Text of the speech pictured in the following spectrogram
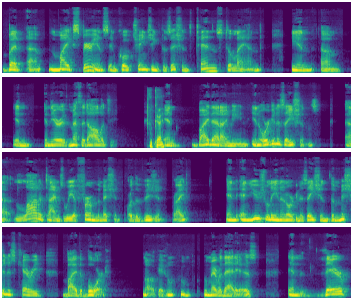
But um, my experience in quote changing positions tends to land in um, in in the area of methodology. Okay, and by that I mean in organizations, uh, a lot of times we affirm the mission or the vision, right? And and usually in an organization, the mission is carried by the board okay, whom, whom, whomever that is, and their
